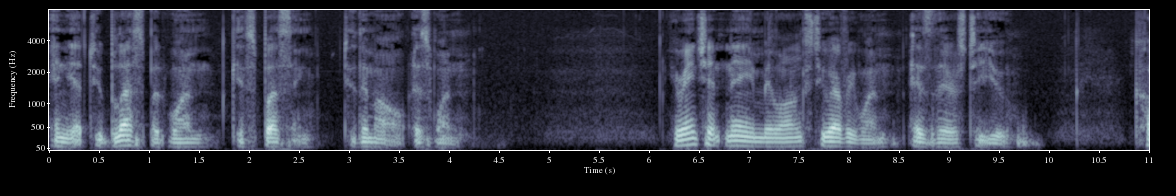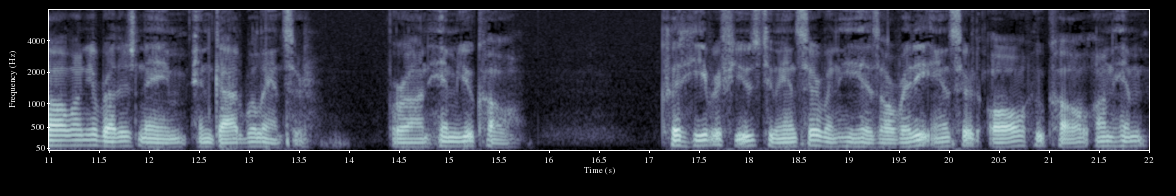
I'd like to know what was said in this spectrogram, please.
and yet to bless but one gives blessing to them all as one. Your ancient name belongs to everyone as theirs to you. Call on your brother's name and God will answer, for on him you call. Could he refuse to answer when he has already answered all who call on him?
